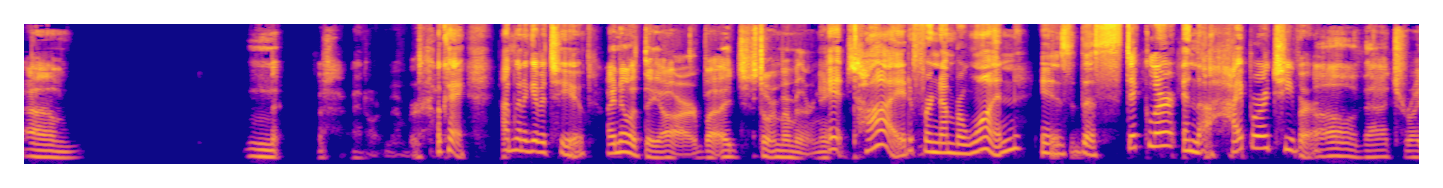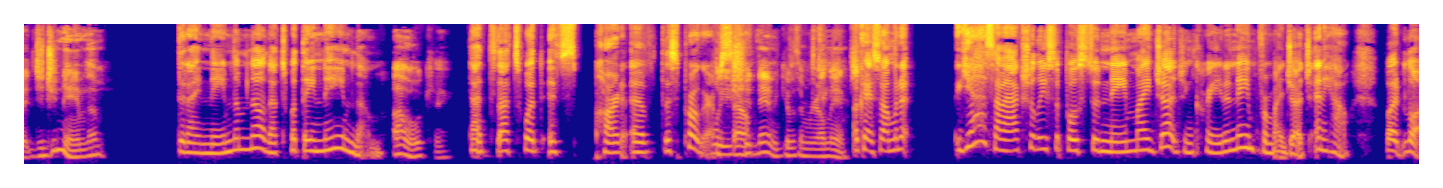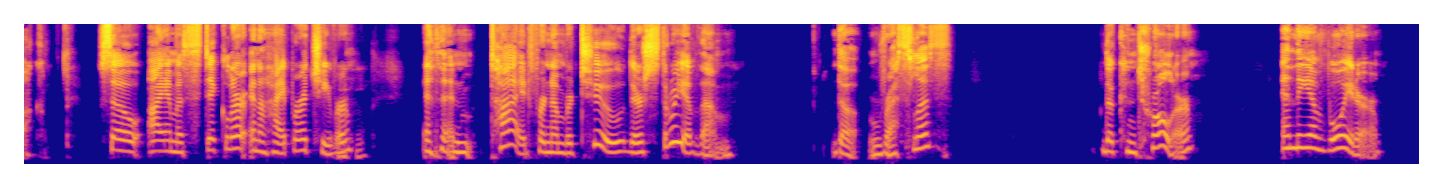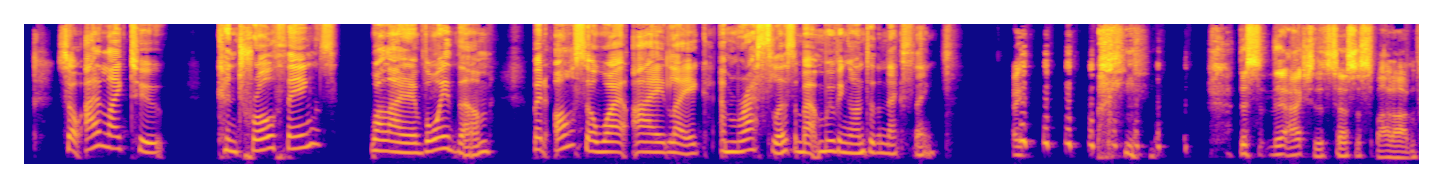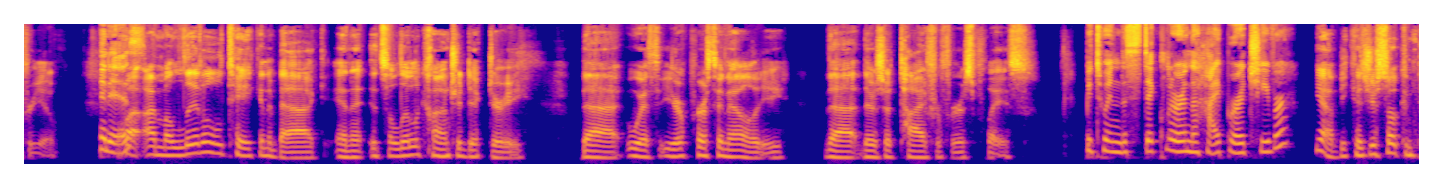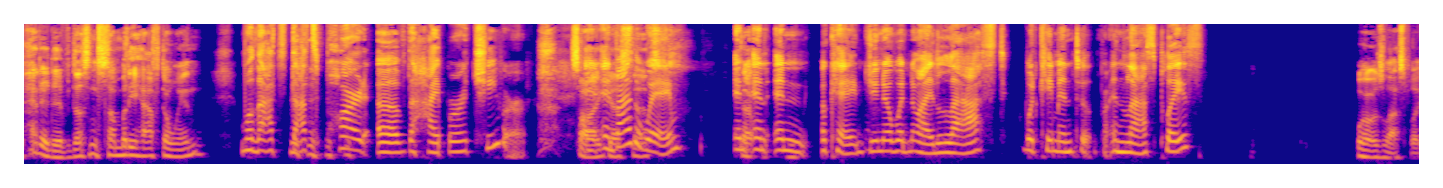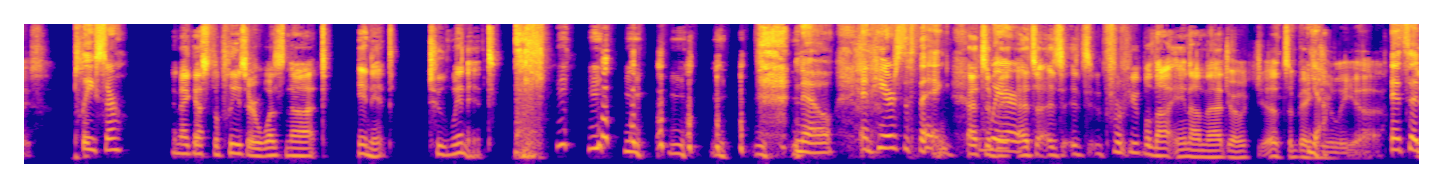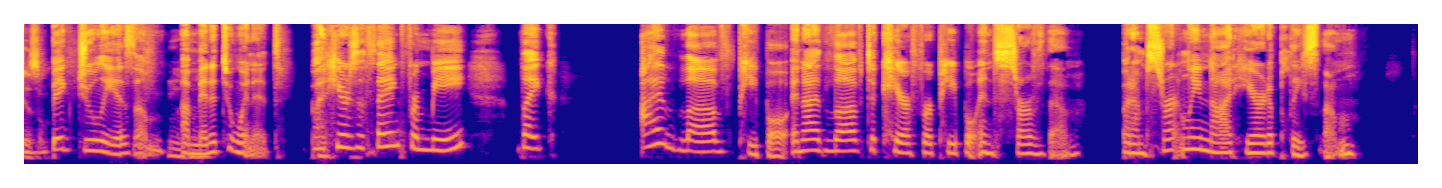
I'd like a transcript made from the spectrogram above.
Um, n- I don't remember. Okay. I'm going to give it to you. I know what they are, but I just don't remember their names. It tied for number one is the stickler and the hyperachiever. oh, that's right. Did you name them? Did I name them? No, that's what they name them. Oh, okay. That's that's what it's part of this program. Well, you so should name it. Give them real names. okay, so I'm gonna. Yes, I'm actually supposed to name my judge and create a name for my judge. Anyhow, but look, so I am a stickler and a hyperachiever, Mhm. And then tied for number two. There's three of them: the restless, the controller, and the avoider. So I like to control things while I avoid them, but also while I like am restless about moving on to the next thing. this the, actually this test is spot on for you. It is. But I'm a little taken aback, and it, it's a little contradictory that with your personality that there's a tie for first place. between the stickler and the hyperachiever. Yeah, because you're so competitive. Doesn't somebody have to win? Well, that's that's part of the hyperachiever. So I and, and by the way, and, that- and and okay, do you know what my last what came into in last place? what was last place? Pleaser. And I guess the pleaser was not in it to win it. No. And here's the thing. That's a Where- big. That's a, it's, it's for people not in on that joke. It's a big Yeah. Julia. It's a big Juliism, a Mhm. minute to win it. But here's the thing for me, like I love people and I love to care for people and serve them, but I'm certainly not here to please them.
